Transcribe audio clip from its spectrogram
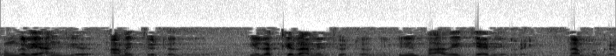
உங்களை அங்கு அமைத்துவிட்டது. இலக்கில் அமைத்துவிட்டது. இனி பாதை தேவையில்லை நம்புங்கள்.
